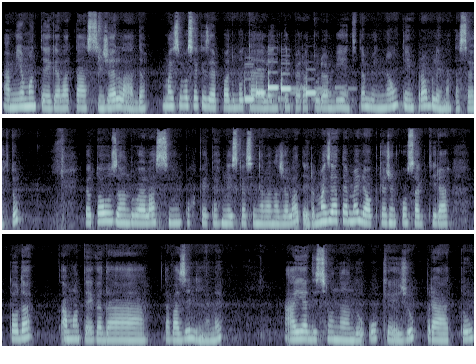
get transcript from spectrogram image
A minha manteiga ela tá assim gelada, mas se você quiser pode botar ela em temperatura ambiente também, não tem problema, tá certo? Eu tô usando ela assim porque terminei esquecendo ela na geladeira, mas é até melhor porque a gente consegue tirar toda a manteiga da, da vasilhinha, né? Aí adicionando o queijo prato,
